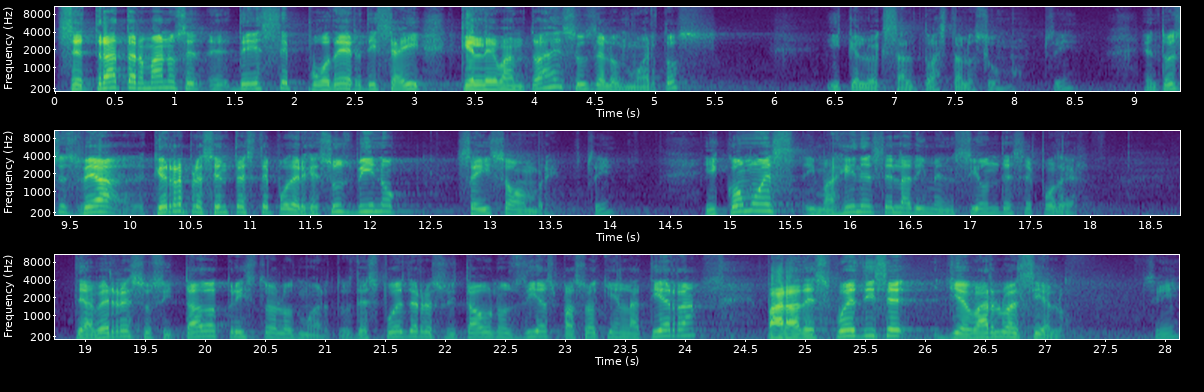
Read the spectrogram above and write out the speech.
Se trata, hermanos, eh, de ese poder, dice ahí, que levantó a Jesús de los muertos y que lo exaltó hasta lo sumo. ¿sí? Entonces, vea, ¿qué representa este poder? Jesús vino, se hizo hombre. ¿sí? ¿Y cómo es? Imagínense la dimensión de ese poder de haber resucitado a Cristo de los muertos. Después de resucitado unos días pasó aquí en la tierra para después, dice, llevarlo al cielo. ¿Sí?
